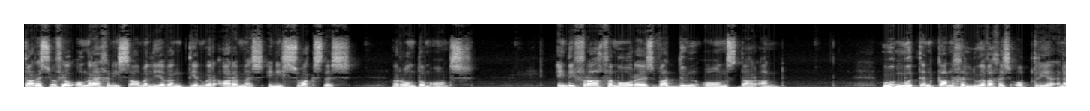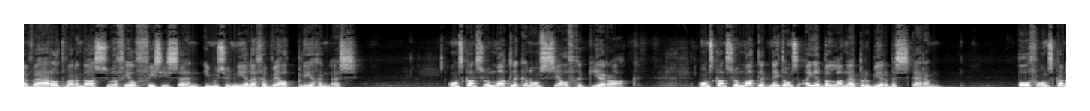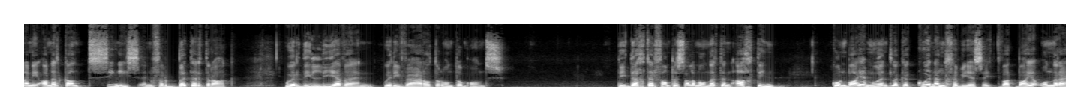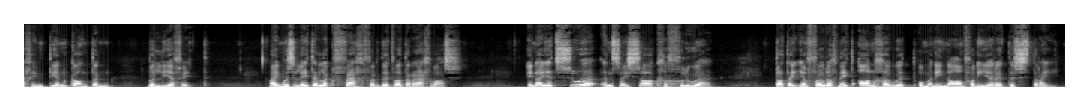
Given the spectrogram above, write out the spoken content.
Daar is soveel onreg in die samelewing teenoor armes en die swakstes rondom ons. En die vraag vanmôre is wat doen ons daaraan? Hoe moet en kan gelowiges optree in 'n wêreld waarin daar soveel fisiese en emosionele geweldpleging is? Ons kan so maklik in onsself gekeer raak. Ons kan so maklik net ons eie belange probeer beskerm. Of ons kan aan die ander kant sinies en verbitterd raak oor die lewe en oor die wêreld rondom ons. Die digter van Psalm 118 kon baie moontlike koning gewees het wat baie onreg en teenkanting beleef het. Hy moes letterlik veg vir dit wat reg was. En hy het so in sy saak geglo dat hy eenvoudig net aangehou het om in die naam van die Here te stry.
